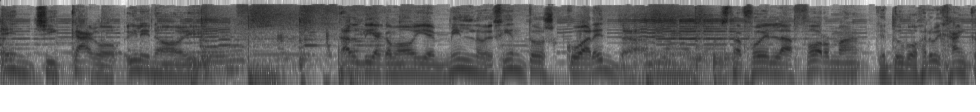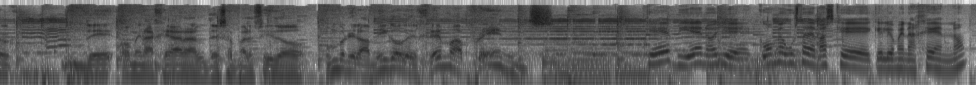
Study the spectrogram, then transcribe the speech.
en Chicago, Illinois. Tal día como hoy en 1940. Esta fue la forma que tuvo Herbie Hancock de homenajear al desaparecido hombre, el amigo de Gemma Prince. Qué bien, oye. Cómo me gusta además que, que le homenajeen, ¿no?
